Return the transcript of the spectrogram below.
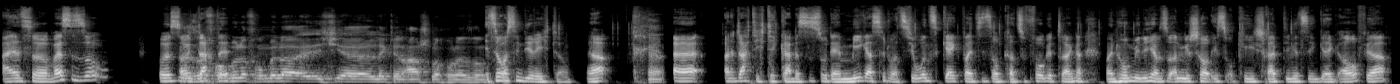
also, weißt du so? Wo also ich dachte, Frau Müller, Frau Müller, ich äh, leg den Arschloch oder so. Sowas in die Richtung, ja. ja. Äh, und da dachte ich, Dicker, das ist so der mega Situationsgag, weil sie es auch gerade so vorgetragen hat. Mein Homie und ich haben so angeschaut. Ich so, okay, ich schreibe dem jetzt den Gag auf, ja.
